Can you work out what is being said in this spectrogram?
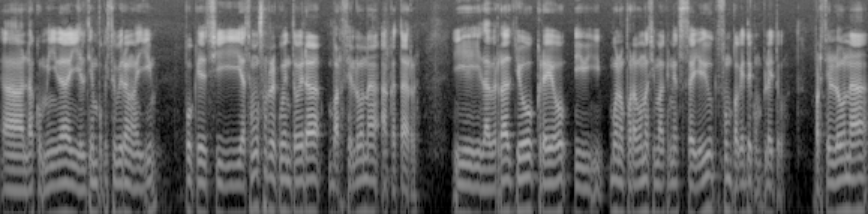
uh, la comida y el tiempo que estuvieron allí porque si hacemos un recuento era Barcelona a Qatar. Y la verdad yo creo, y bueno, por algunas imágenes, o sea, yo digo que fue un paquete completo. Barcelona,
